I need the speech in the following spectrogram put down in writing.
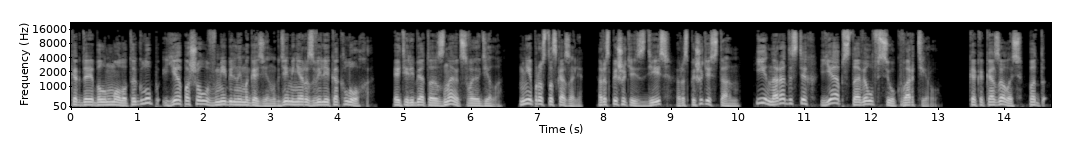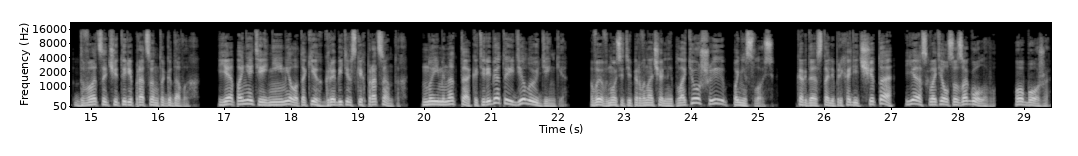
Когда я был молод и глуп, я пошел в мебельный магазин, где меня развели как лоха. Эти ребята знают свое дело. Мне просто сказали: "Распишитесь здесь, распишитесь там". И на радостях я обставил всю квартиру. Как оказалось, под 24% годовых. Я понятия не имел о таких грабительских процентах, но именно так эти ребята и делают деньги. Вы вносите первоначальный платеж и понеслось. Когда стали приходить счета, я схватился за голову. О боже,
